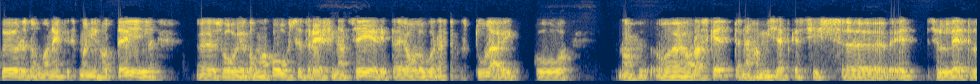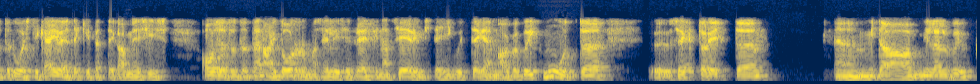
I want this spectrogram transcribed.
pöörduma näiteks mõni hotell, äh, soovib oma kohustused refinantseerida ja olukorras, kus tulevikku noh, on raske ette näha, mis hetkest siis äh, et sellel ettevõttel uuesti käive tekib, et ega me siis ausalt öelda täna ei torma selliseid refinantseerimistehinguid tegema, aga kõik muud sektorid, mida, millel võib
